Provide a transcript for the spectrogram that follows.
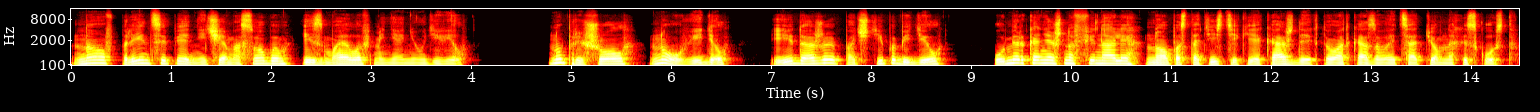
но, в принципе, ничем особым Измайлов меня не удивил. Ну, пришел, ну, увидел. И даже почти победил. Умер, конечно, в финале, но по статистике каждый, кто отказывается от темных искусств,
